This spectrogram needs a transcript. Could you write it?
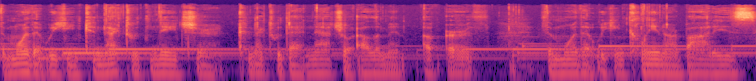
the more that we can connect with nature, connect with that natural element of earth, the more that we can clean our bodies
